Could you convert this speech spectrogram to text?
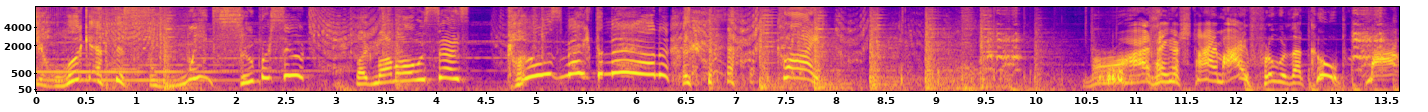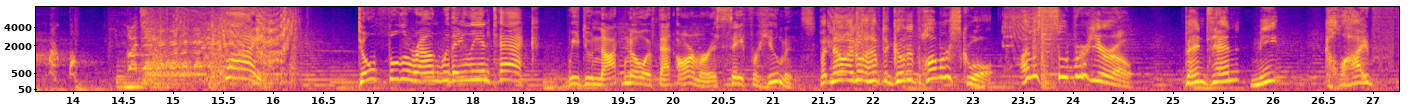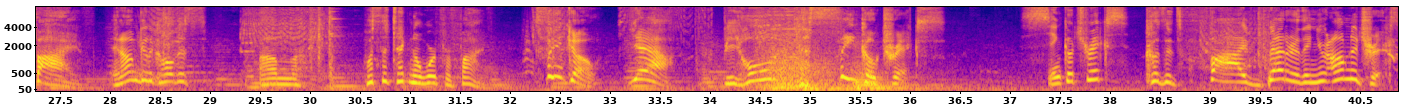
Would you look at this sweet super suit? Like Mama always says, clothes make the man. Clyde! I think it's time I flew the coop. Clyde! Don't fool around with alien tech. We do not know if that armor is safe for humans. but now I don't have to go to plumber school. I'm a superhero. Ben 10, meet Clyde 5. And I'm gonna call this, um, what's the techno word for five? Cinco! Yeah! Behold the Cinco tricks! Cinco tricks? Cause it's five better than your Omnitrix.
